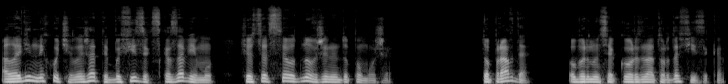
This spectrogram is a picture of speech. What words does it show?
але він не хоче лежати, бо фізик сказав йому, що це все одно вже не допоможе. То правда? обернувся координатор до фізика.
